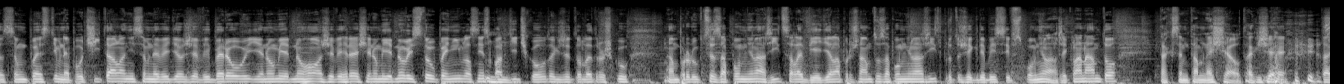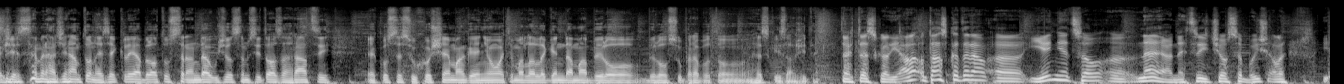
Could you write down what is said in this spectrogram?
jsem úplně s tím nepočítal, ani jsem nevěděl, že vyberou jenom jednoho a že vyhraješ jenom jedno vystoupení vlastně s mhm. partičkou, takže tohle trošku nám produkce zapomněla říct, ale věděla, proč nám to zapomněla říct, protože kdyby si vzpomněla, řekla nám to, tak jsem tam nešel, takže, takže jsem rád, že nám to neřekli a byla to sranda, užil jsem si to a zahrát si jako se Suchošem a Geňou a těma legendama bylo, bylo super, bylo to hezký zážitek. Tak to je skvělý, ale otázka teda, uh, je něco, uh, ne, já nechci říct, čeho se bojíš, ale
